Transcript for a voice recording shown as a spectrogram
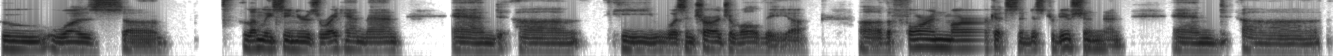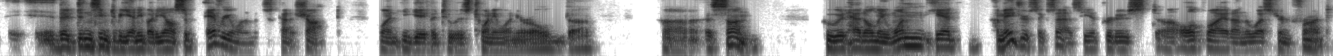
who was uh, Laemmle Sr.'s right hand man. And he was in charge of all the uh, the foreign markets and distribution, and and uh, there didn't seem to be anybody else. So everyone was kind of shocked when he gave it to his 21 year old uh, uh, son, who had had only one. He had a major success. He had produced uh, All Quiet on the Western Front,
